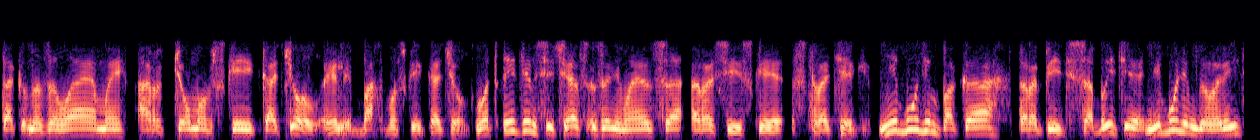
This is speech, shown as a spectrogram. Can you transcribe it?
так называемый Артемовский котел или Бахмутский котел. Вот этим сейчас занимаются российские стратеги. Не будем пока торопить события, не будем говорить,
